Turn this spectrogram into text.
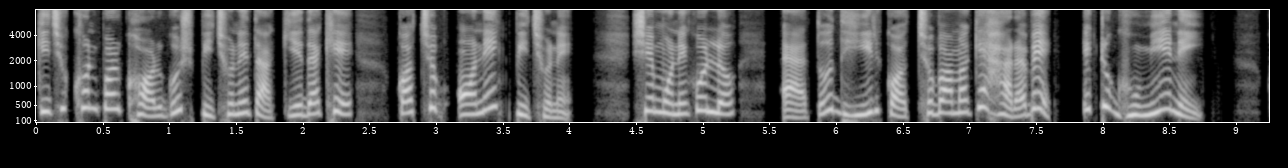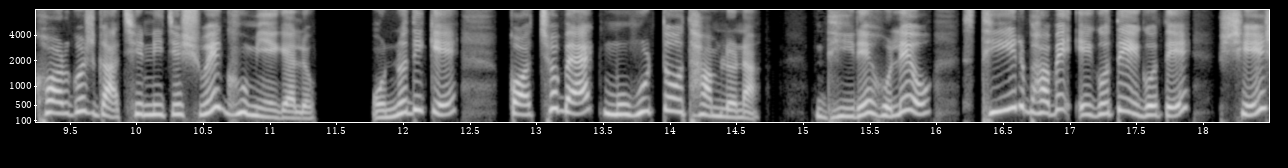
কিছুক্ষণ পর খরগোশ পিছনে তাকিয়ে দেখে কচ্ছপ অনেক পিছনে। সে মনে করল, এত ধীর কচ্ছপ আমাকে হারাবে, একটু ঘুমিয়ে নেই। খরগোশ গাছের নিচে শুয়ে ঘুমিয়ে গেল। অন্যদিকে কচ্ছপ এক মুহূর্তও থামল না। ধীরে হলেও স্থিরভাবে এগোতে এগোতে শেষ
